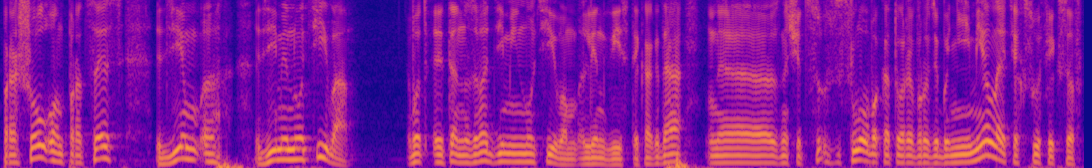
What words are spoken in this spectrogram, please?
Прошел он процесс процесс дим, э, диминутива. Вот это называют диминутивом лингвисты, когда, э, значит, слово, которое вроде бы не имело этих суффиксов,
